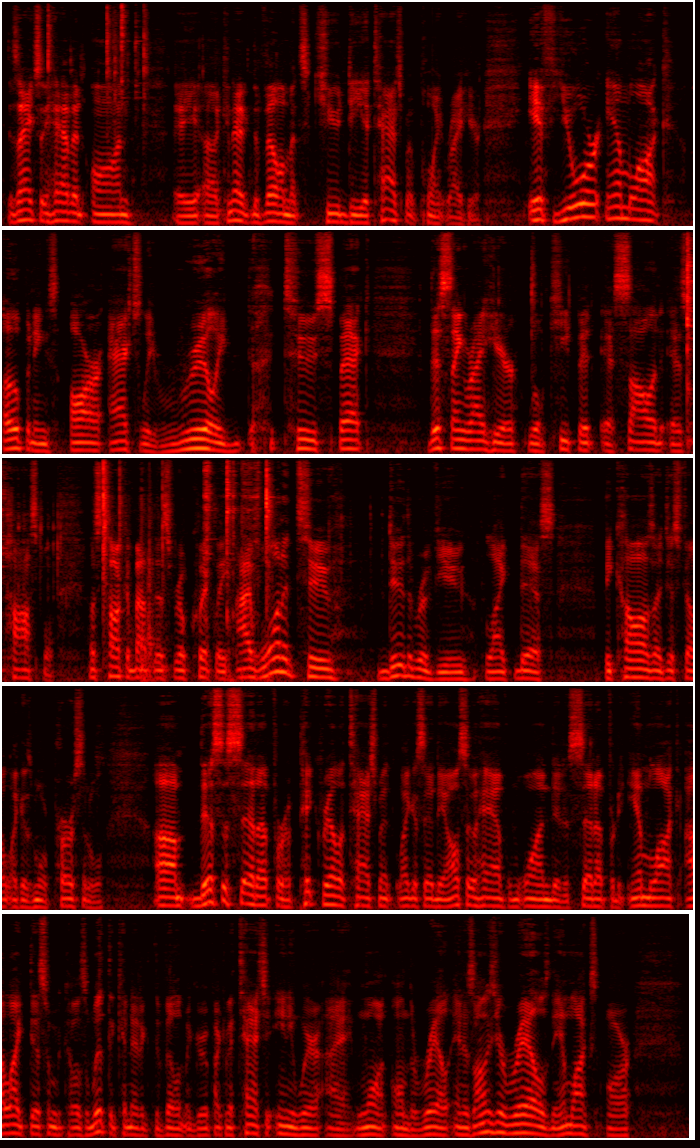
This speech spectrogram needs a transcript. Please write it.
is I actually have it on a uh, Kinetic Developments QD attachment point right here. If your M-LOK openings are actually really too spec, this thing right here will keep it as solid as possible. Let's talk about this real quickly. I wanted to do the review like this because I just felt like it was more personal. Um, this is set up for a pic rail attachment. Like I said, they also have one that is set up for the M-LOK. I like this one because with the Kinetic Development Group, I can attach it anywhere I want on the rail. And as long as your rails, the M-LOKs are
